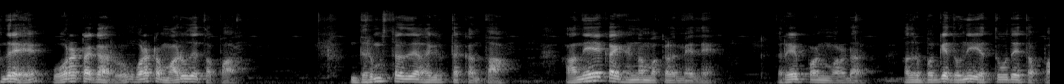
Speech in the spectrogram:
ಅಂದರೆ ಹೋರಾಟಗಾರರು ಹೋರಾಟ ಮಾಡುವುದೇ ತಪ್ಪ. ಧರ್ಮಸ್ಥಳದಲ್ಲಿ ಆಗಿರ್ತಕ್ಕಂಥ ಅನೇಕ ಹೆಣ್ಣು ಮಕ್ಕಳ ಮೇಲೆ ರೇಪ್ ಆ್ಯಂಡ್ ಮರ್ಡರ್ ಅದ್ರ ಬಗ್ಗೆ ಧ್ವನಿ ಎತ್ತುವುದೇ ತಪ್ಪ.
